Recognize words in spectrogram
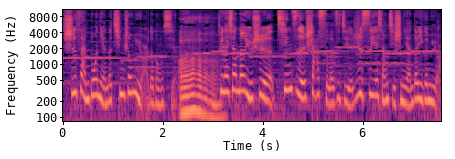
失散多年的亲生女儿的东西，啊，所以他相当于是亲自杀死了自己日思夜想几十年的一个女儿。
